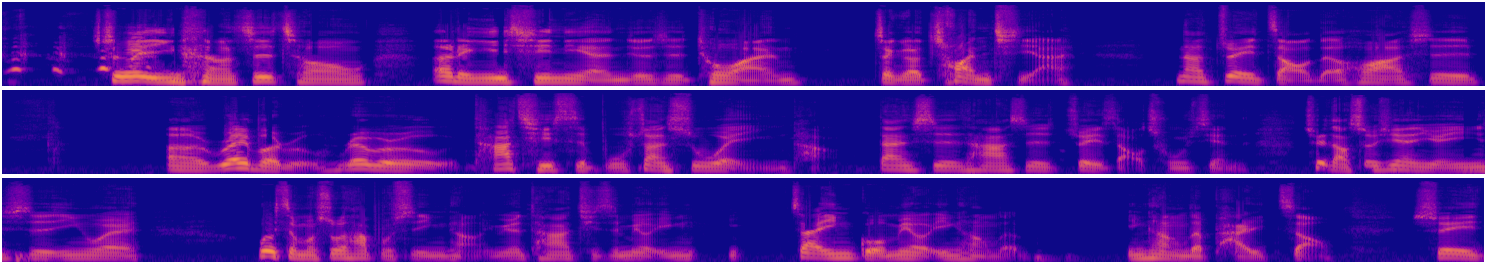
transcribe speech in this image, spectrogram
所以银行是从二零一七年就是突然整个串起来。那最早的话是呃 Revolut，Revolut 它其实不算数位银行。但是它是最早出现的，最早出现的原因是因为为什么说它不是银行？因为它其实没有银在英国没有银行的银行的牌照，所以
